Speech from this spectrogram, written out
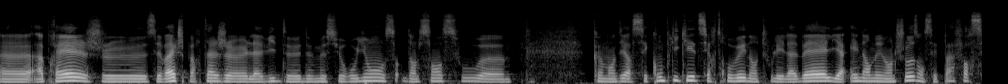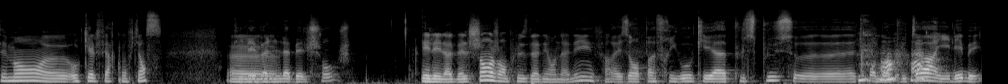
Euh, après, c'est vrai que je partage euh, l'avis de, de Monsieur Rouillon dans le sens où comment dire, c'est compliqué de s'y retrouver dans tous les labels. Il y a énormément de choses, on ne sait pas forcément euh, auxquelles faire confiance. Euh, les bal- labels changent. et les labels changent en plus d'année en année. Enfin, Par exemple, un frigo qui est à plus plus, euh, trois mois plus tard, il est B.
